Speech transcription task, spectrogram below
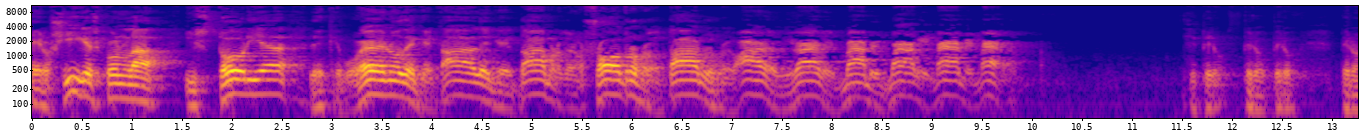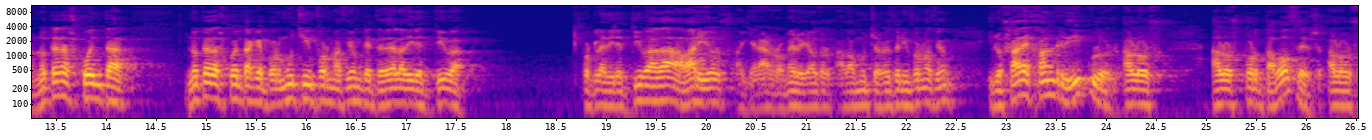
pero sigues con la historia de que bueno, de que tal, de que tal, porque nosotros, de tal, Dice, pero, pero, pero, pero no te das cuenta ¿No te das cuenta que por mucha información que te dé la directiva, porque la directiva da a varios, a Gerard Romero y a otros, ha dado muchas veces información, y los ha dejado en ridículos a los, a los portavoces, a los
